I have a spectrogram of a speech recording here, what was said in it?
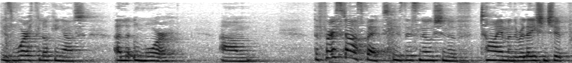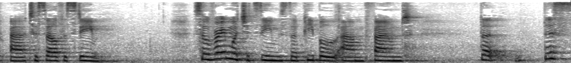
is worth looking at a little more? Um, the first aspect is this notion of time and the relationship uh, to self esteem. So, very much it seems that people um, found that this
